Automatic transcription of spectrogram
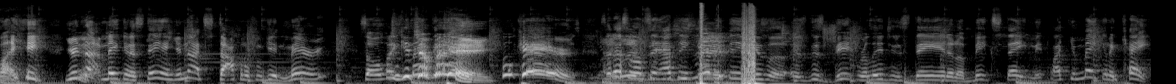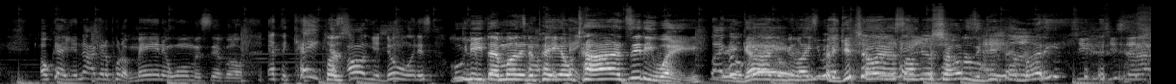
Like you're not making a stand. You're not stopping them from getting married. So Like, just get make your the cake. bag. Who cares? So Like, that's what I'm saying. I think everything is a is this big religion stand and a big statement. Like you're making a cake. Okay, you're not gonna put a man and woman symbol on at the cake. Plus, that's all you're doing is who You you need that money to pay your cake. tithes anyway. Like, Then who God gonna be like, you better get your ass the off your shoulders and Hey, get that look, money. She, she said I,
